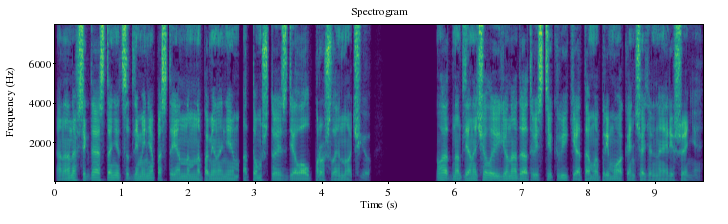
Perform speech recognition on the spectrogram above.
она навсегда останется для меня постоянным напоминанием о том, что я сделал прошлой ночью. Ладно, для начала ее надо отвезти к Вике, а там и приму окончательное решение.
